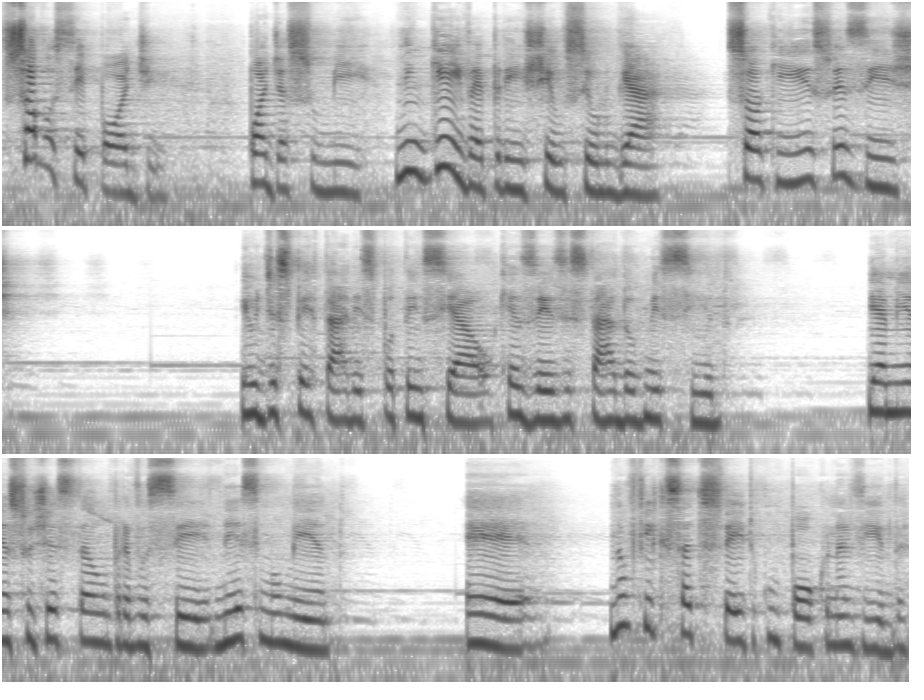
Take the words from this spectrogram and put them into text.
só você pode pode assumir. Ninguém vai preencher o seu lugar. Só que isso exige eu despertar esse potencial que às vezes está adormecido. E a minha sugestão para você nesse momento é não fique satisfeito com pouco na vida.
